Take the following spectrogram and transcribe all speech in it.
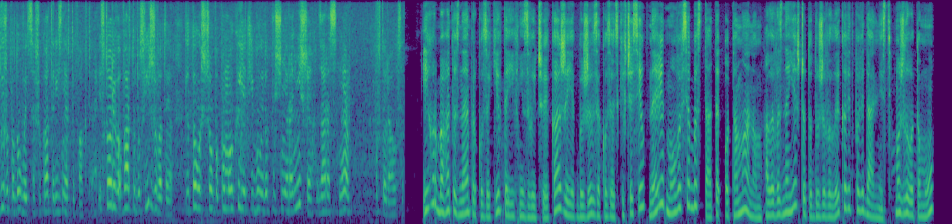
дуже подобається шукати різні артефакти. Історію варто досліджувати для того, щоб помилки, які були допущені раніше, зараз не повторялися. Ігор багато знає про козаків та їхні звичаї. Каже, якби жив за козацьких часів, не відмовився би стати отаманом, але визнає, що то дуже велика відповідальність. Можливо, тому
